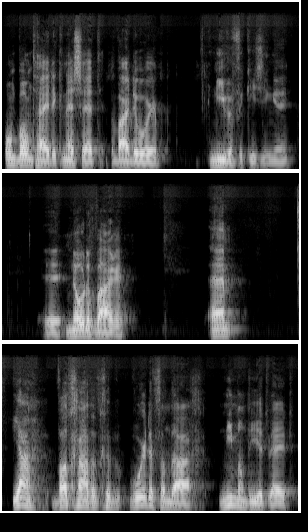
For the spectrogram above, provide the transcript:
ontbond hij de Knesset, waardoor nieuwe verkiezingen nodig waren. Um, ja, wat gaat het worden vandaag? Niemand die het weet.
